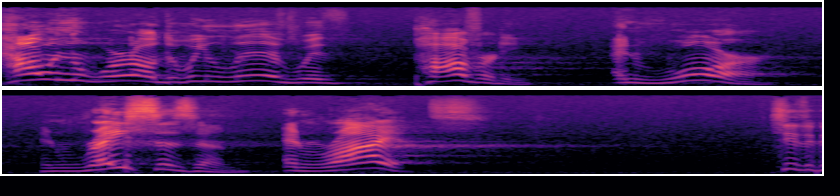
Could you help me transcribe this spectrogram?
how in the world do we live with poverty and war and racism and riots? See, the,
